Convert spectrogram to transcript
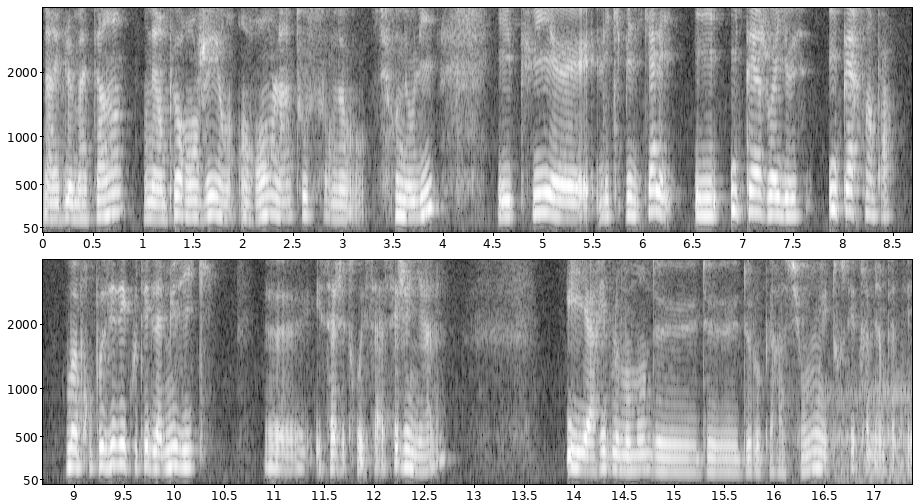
On arrive le matin, on est un peu rangé en, rang tous sur nos, lits. Et puis l'équipe médicale est, hyper joyeuse, hyper sympa. On m'a proposé d'écouter de la musique. et ça, j'ai trouvé ça assez génial. Et arrive le moment de, l'opération et tout s'est très bien passé.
